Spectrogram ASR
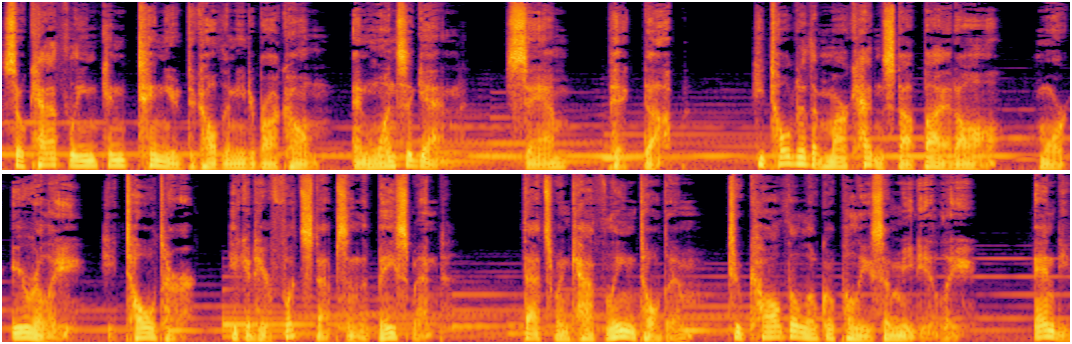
So Kathleen continued to call the Niederbrock home, and once again, Sam picked up. He told her that Mark hadn't stopped by at all. More eerily, he told her he could hear footsteps in the basement. That's when Kathleen told him to call the local police immediately. And he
